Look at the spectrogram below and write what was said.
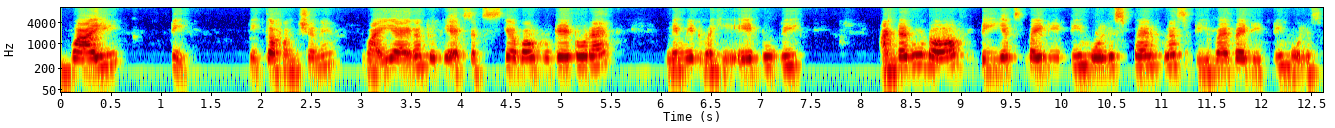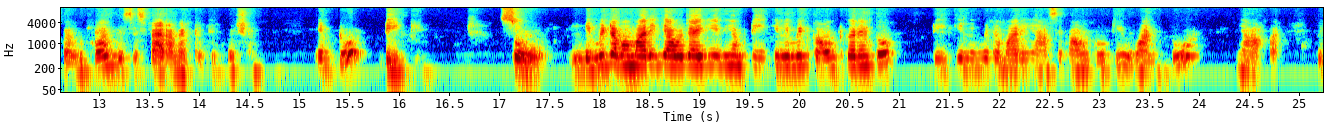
y t t का फ़ंक्शन है। वाई आएगा क्योंकि एक्स एक्स के अबाउट रोटेट हो रहा है। लिमिट वही a to b under root of d x by d t whole square plus d y by d t whole square because this is parametric equation into d t so limit अब हमारी क्या हो जाएगी? यदि हम टी की लिमिट काउंट करें तो टी की लिमिट हमारी यहाँ से काउंट होगी वन टू यहाँ पर। तो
